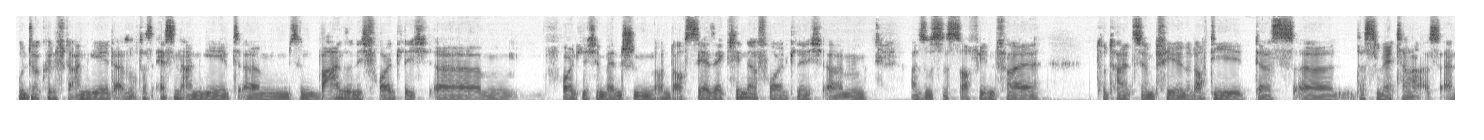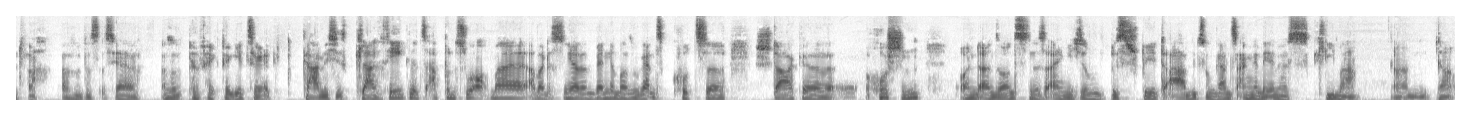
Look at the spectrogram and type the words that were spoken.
Unterkünfte angeht, als auch das Essen angeht, ähm, sind wahnsinnig freundlich. Ähm, freundliche Menschen und auch sehr, sehr kinderfreundlich. Ähm, also es ist auf jeden Fall total zu empfehlen. Und auch die, das, äh, das Wetter ist einfach, also das ist ja, also perfekt, da geht's ja gar nicht. Ist klar, regnet es ab und zu auch mal, aber das sind ja dann, wenn immer so ganz kurze, starke Huschen. Und ansonsten ist eigentlich so bis spät abends so ein ganz angenehmes Klima. Ähm, ja.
